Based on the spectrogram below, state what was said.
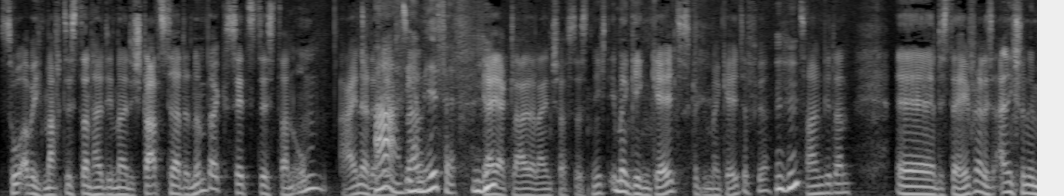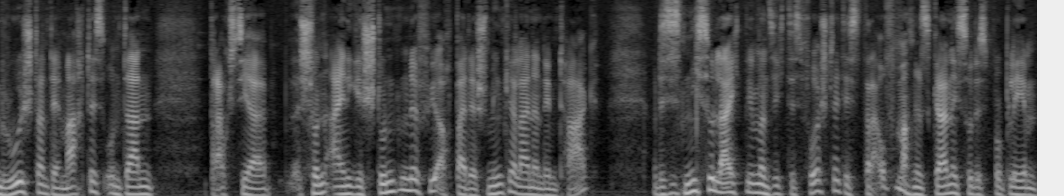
So, aber ich mache das dann halt immer, die Staatstheater Nürnberg setzt das dann um. Einer der Ah, Redner, Sie haben Hilfe. Mhm. Ja, ja, klar, allein schaffst du das nicht. Immer gegen Geld, es gibt immer Geld dafür, mhm. zahlen wir dann. Äh, das ist der Helfer, das ist eigentlich schon im Ruhestand, der macht es und dann brauchst ja schon einige Stunden dafür, auch bei der Schminke allein an dem Tag. Und das ist nicht so leicht, wie man sich das vorstellt. Das Draufmachen ist gar nicht so das Problem.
